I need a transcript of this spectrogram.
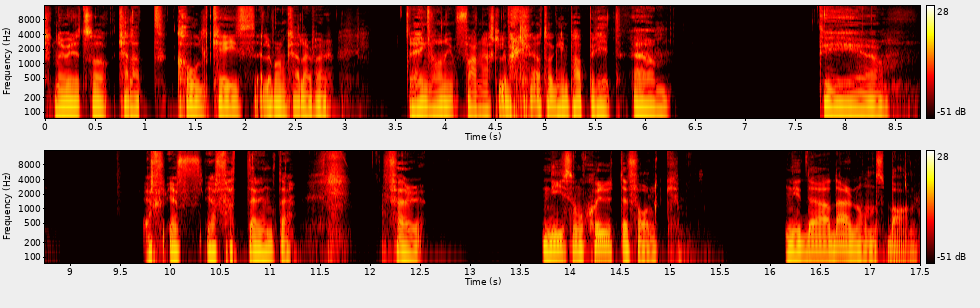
Så nu är det ett så kallat cold case, eller vad de kallar det för. Jag har ingen aning. Fan, jag skulle verkligen ha tagit in papper hit. Ehm, det... Jag, jag, jag fattar inte. För ni som skjuter folk, ni dödar någons barn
